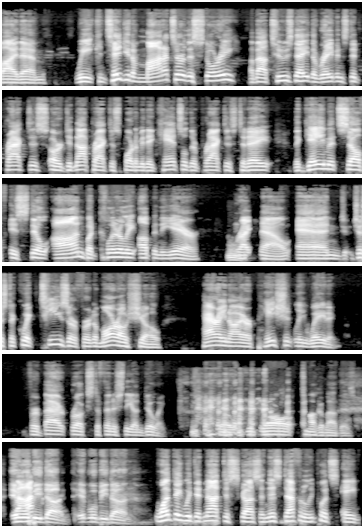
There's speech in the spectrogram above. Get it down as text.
by them. We continue to monitor this story about Tuesday. The Ravens did practice or did not practice, pardon me. They canceled their practice today. The game itself is still on, but clearly up in the air Mm. right now. And just a quick teaser for tomorrow's show Harry and I are patiently waiting for Barrett Brooks to finish the undoing. So we can all talk about this. It Now, will be done. It will be done. One thing we did not discuss, and this definitely puts a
